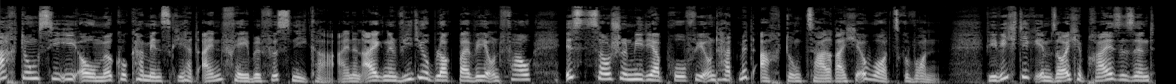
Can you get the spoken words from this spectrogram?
Achtung, CEO Mirko Kaminski hat einen Fable für Sneaker, einen eigenen Videoblog bei W&V, ist Social Media Profi und hat mit Achtung zahlreiche Awards gewonnen. Wie wichtig ihm solche Preise sind,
